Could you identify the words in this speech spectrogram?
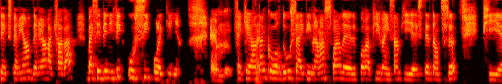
d'expérience derrière la cravate, ben, c'est bénéfique aussi pour le client. Euh, fait que, en tant que coordo, ça a été vraiment super de, pouvoir appuyer Vincent puis euh, Steph dans tout ça. Puis, euh,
